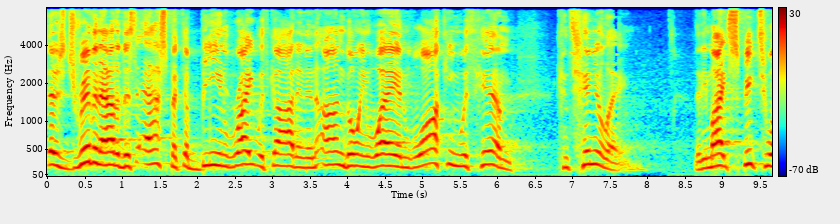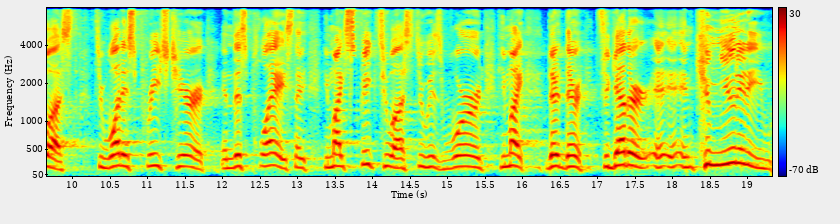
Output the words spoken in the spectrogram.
that is driven out of this aspect of being right with God in an ongoing way and walking with Him continually. That He might speak to us through what is preached here in this place, that He might speak to us through His Word. He might, they're, they're together in community,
